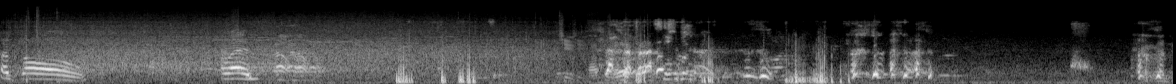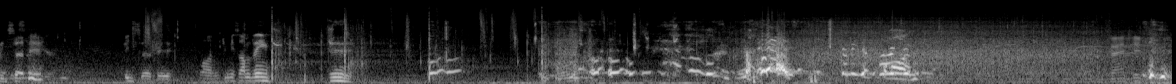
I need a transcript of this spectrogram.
Let's go. Alez. Big surf here. Big surf here. Come on, give me something. Yes! Gonna get Come on. Advantage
